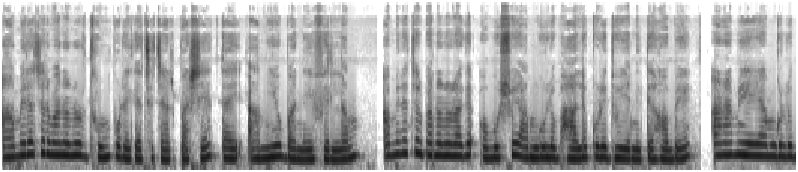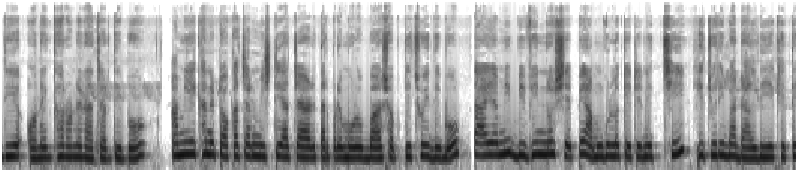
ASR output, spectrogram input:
আমের আচার বানানোর ধুম পড়ে গেছে চারপাশে, তাই আমিও বানিয়ে ফেললাম। আমের আচার বানানোর আগে অবশ্যই আমগুলো ভালো করে ধুয়ে নিতে হবে। আর আমি এই আমগুলো দিয়ে অনেক ধরনের আচার দিব। আমি এখানে টক আচার, মিষ্টি আচার, তারপরে মোরব্বা সবকিছুই দিব। তাই আমি বিভিন্ন শেপে আমগুলো কেটে নিচ্ছি। খিচুড়ি বা ডাল দিয়ে খেতে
